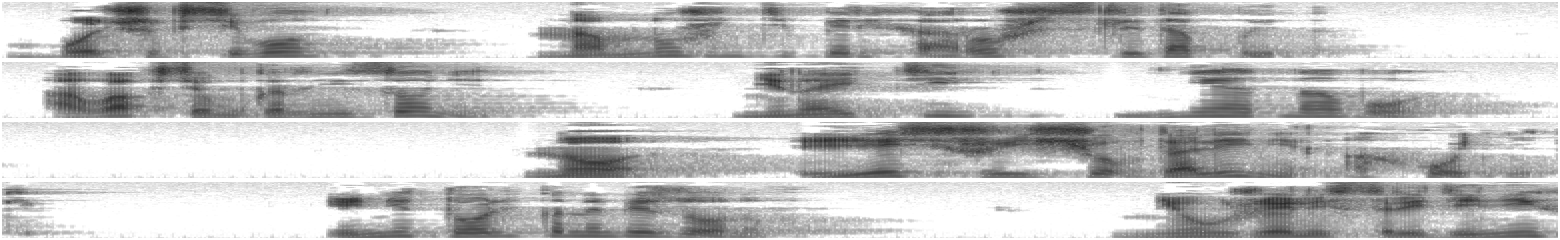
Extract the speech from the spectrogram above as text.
Больше всего нам нужен теперь хороший следопыт, а во всем гарнизоне не найти ни одного. Но есть же еще в долине охотники. И не только на бизонов. Неужели среди них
